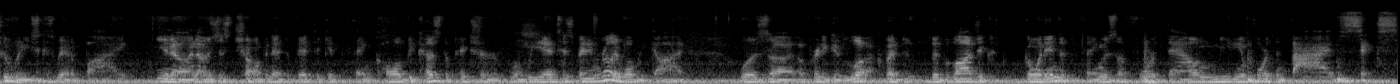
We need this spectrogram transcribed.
two weeks because we had a bye, you know, and I was just chomping at the bit to get the thing called because the picture, what we anticipated, and really what we got, was uh, a pretty good look. But the, the logic going into the thing was a fourth down, medium fourth and five, six,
